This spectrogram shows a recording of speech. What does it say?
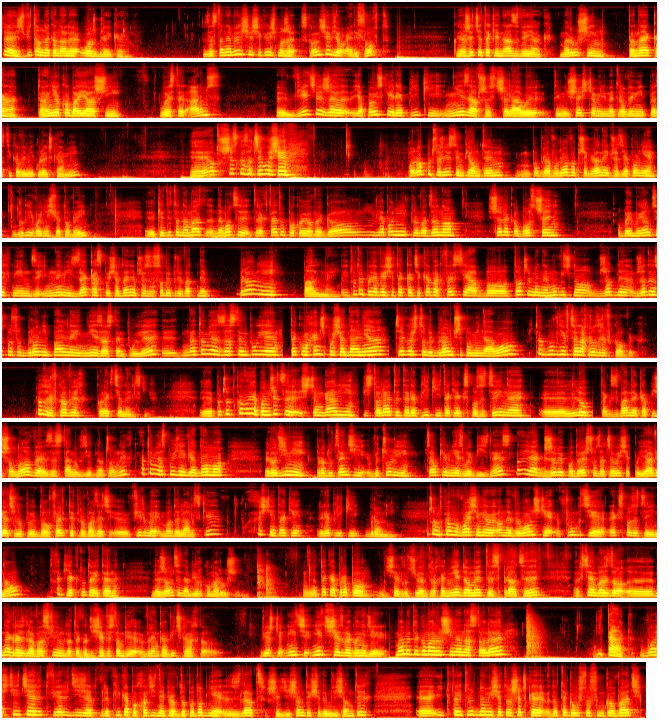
Cześć, witam na kanale Watchbreaker. Zastanawialiście się kiedyś może skąd się wziął Airsoft? Kojarzycie takie nazwy jak Marushin, Tanaka, Tanio Kobayashi, Western Arms? Wiecie, że japońskie repliki nie zawsze strzelały tymi 6 mm plastikowymi kuleczkami? E, Otóż wszystko zaczęło się po roku 1945, po brawurowo przegranej przez Japonię II wojnie światowej, y, kiedy to na, na mocy traktatu pokojowego w Japonii wprowadzono szereg obostrzeń obejmujących między innymi zakaz posiadania przez osoby prywatne broni palnej. I tutaj pojawia się taka ciekawa kwestia, bo to, czym będę mówić, no, w, żadne, w żaden sposób broni palnej nie zastępuje, y, natomiast zastępuje taką chęć posiadania czegoś, co by broń przypominało, i to głównie w celach rozrywkowych. Rozrywkowych, kolekcjonerskich. Y, Początkowo Japończycy ściągali pistolety, te repliki takie ekspozycyjne y, lub tak zwane kapiszonowe ze Stanów Zjednoczonych, natomiast później wiadomo, rodzimi producenci wyczuli całkiem niezły biznes, no i jak grzyby po deszczu zaczęły się pojawiać lub do oferty wprowadzać y, firmy modelarskie, właśnie takie repliki broni. Początkowo właśnie miały one wyłącznie funkcję ekspozycyjną, tak jak tutaj ten leżący na biurku Marusi. Mm, Tak a propos, dzisiaj wróciłem trochę niedomyty z pracy. Chciałem bardzo y, nagrać dla Was film, dlatego dzisiaj wystąpię w rękawiczkach. To wierzcie, nic nic się złego nie dzieje. Mamy tego Marushina na stole. I tak, właściciel twierdzi, że replika pochodzi najprawdopodobniej z lat 60., 70. Y, I tutaj trudno mi się troszeczkę do tego ustosunkować.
